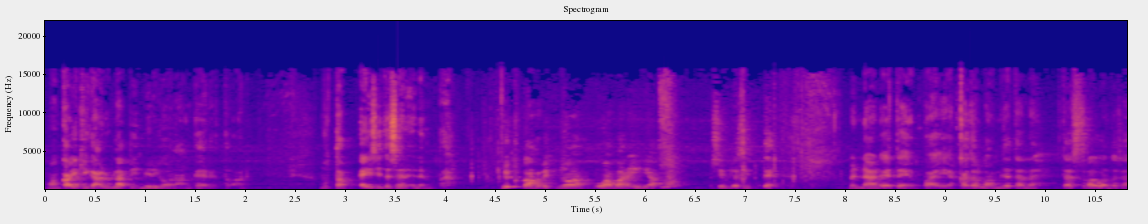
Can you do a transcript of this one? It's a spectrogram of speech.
Mä oon kaikki käynyt läpi miljoonaan kertaan. Mutta ei siitä sen enempää. Nyt kahvit nuomariin ja sillä sitten mennään eteenpäin ja katsotaan mitä tälle tästä lauantaista,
